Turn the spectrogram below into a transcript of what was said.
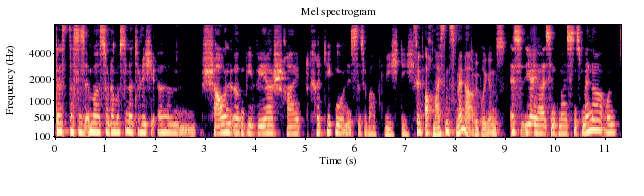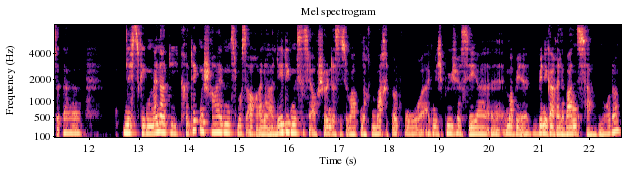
das, das ist immer so, da musst du natürlich ähm, schauen, irgendwie, wer schreibt Kritiken und ist das überhaupt wichtig. Sind auch meistens Männer übrigens. Es, ja, ja, es sind meistens Männer und äh, nichts gegen Männer, die Kritiken schreiben. Es muss auch einer erledigen. Es ist ja auch schön, dass es überhaupt noch gemacht wird, wo eigentlich Bücher sehr äh, immer weniger Relevanz haben, oder?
